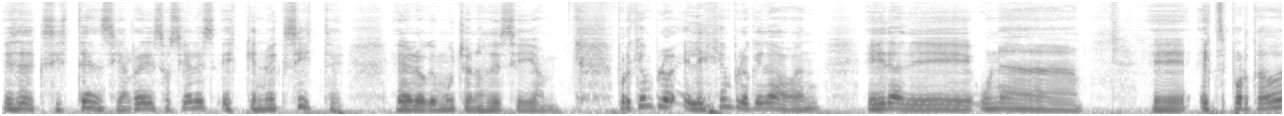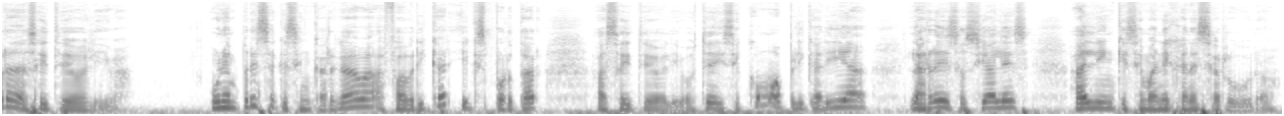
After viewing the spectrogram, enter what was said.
esa existencia en redes sociales es que no existe, era lo que muchos nos decían. Por ejemplo, el ejemplo que daban era de una eh, exportadora de aceite de oliva. Una empresa que se encargaba a fabricar y exportar aceite de oliva. Usted dice, ¿cómo aplicaría las redes sociales a alguien que se maneja en ese rubro?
